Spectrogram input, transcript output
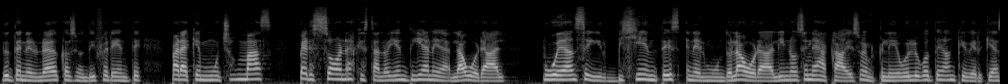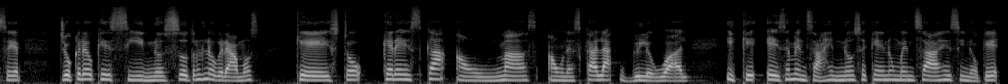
de tener una educación diferente, para que muchas más personas que están hoy en día en edad laboral puedan seguir vigentes en el mundo laboral y no se les acabe su empleo y luego tengan que ver qué hacer. Yo creo que si nosotros logramos que esto crezca aún más a una escala global y que ese mensaje no se quede en un mensaje, sino que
